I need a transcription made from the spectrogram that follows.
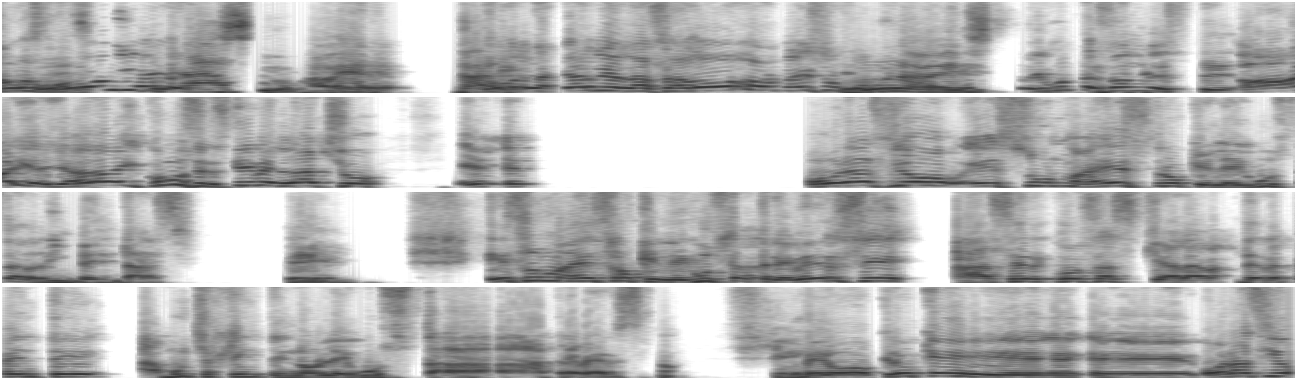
¿Cómo se describe Horacio? A ver. Toda la carne al asador, maestro. una vez. preguntas son, este, ay, ay, ay, ¿cómo se describe el hacho? Eh, eh, Horacio es un maestro que le gusta reinventarse. Sí. Es un maestro que le gusta atreverse a hacer cosas que a la, de repente a mucha gente no le gusta atreverse, ¿no? Pero creo que eh, Horacio,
